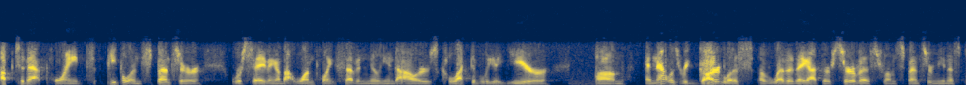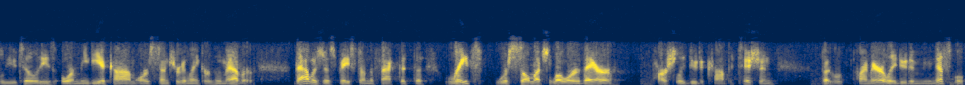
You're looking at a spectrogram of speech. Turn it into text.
up to that point, people in Spencer were saving about 1.7 million dollars collectively a year um, and that was regardless of whether they got their service from Spencer Municipal Utilities or MediaCom or CenturyLink or whomever. That was just based on the fact that the rates were so much lower there, partially due to competition, but primarily due to municipal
